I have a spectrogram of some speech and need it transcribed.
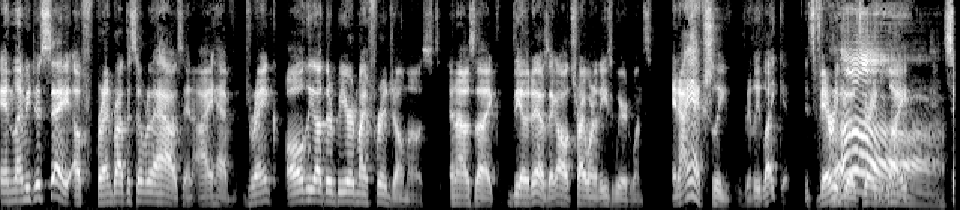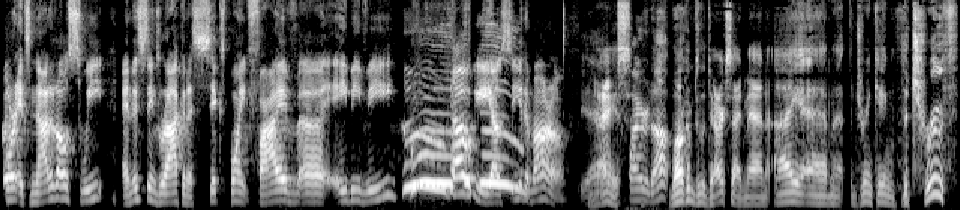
And let me just say, a friend brought this over to the house, and I have drank all the other beer in my fridge almost. And I was like, the other day, I was like, oh, I'll try one of these weird ones. And I actually really like it. It's very good. It's very light. Ah. sour. It's not at all sweet, and this thing's rocking a six point five uh, ABV. Woo, doggy! I'll see you tomorrow. Yeah, Nice. Fired up. Welcome to the dark side, man. I am drinking the truth,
